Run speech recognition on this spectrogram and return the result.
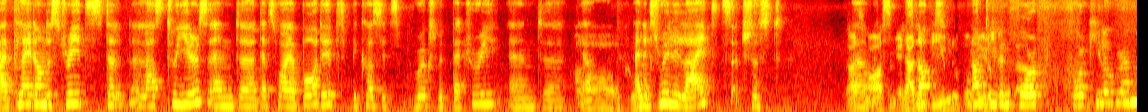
I played on the streets the last two years, and uh, that's why I bought it because it works with battery and uh, yeah, Oh, cool. and it's really light. It's just That's um, awesome. It has not, a beautiful, not beautiful even sound. Four four kilogram,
